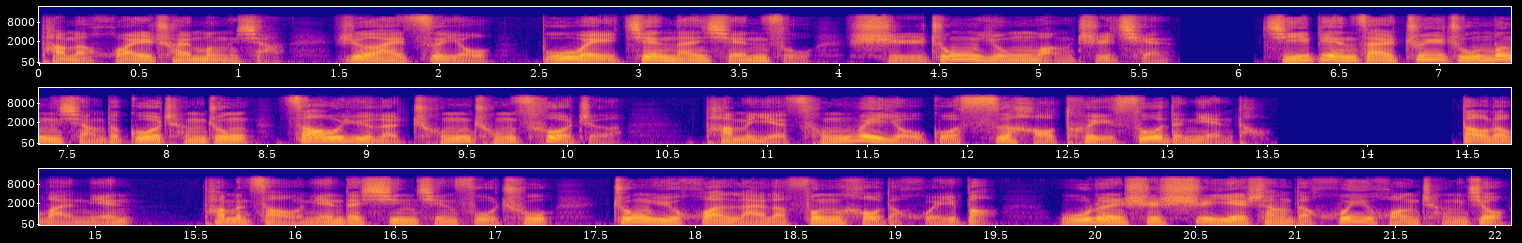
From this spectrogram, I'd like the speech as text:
他们怀揣梦想，热爱自由，不畏艰难险阻，始终勇往直前。即便在追逐梦想的过程中遭遇了重重挫折，他们也从未有过丝毫退缩的念头。到了晚年，他们早年的辛勤付出，终于换来了丰厚的回报。无论是事业上的辉煌成就，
